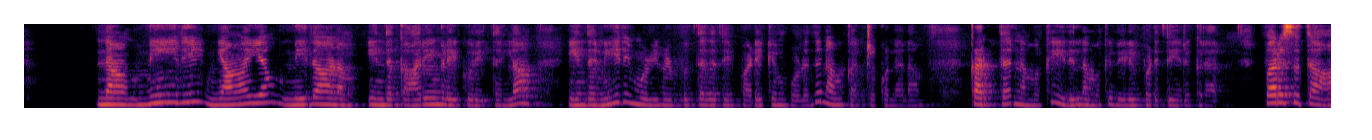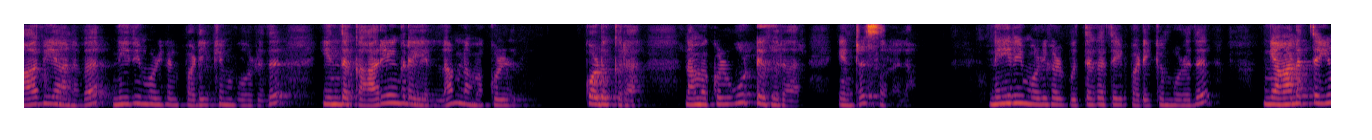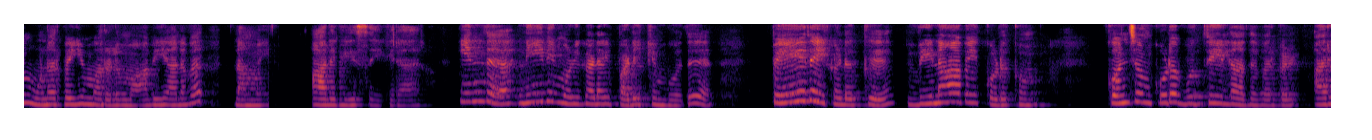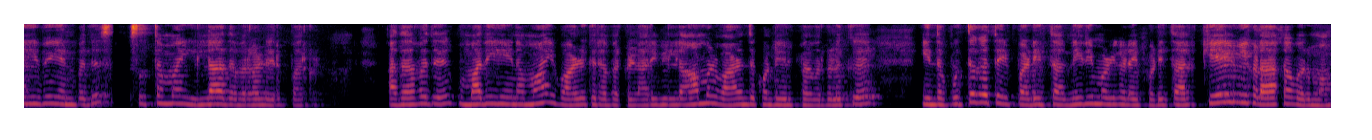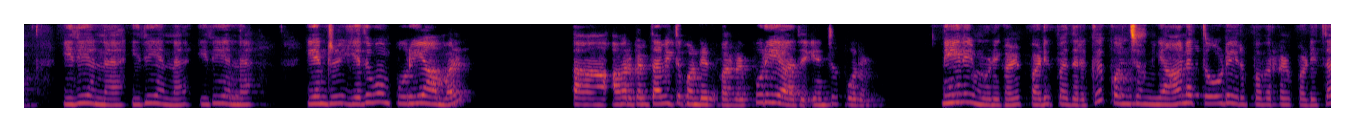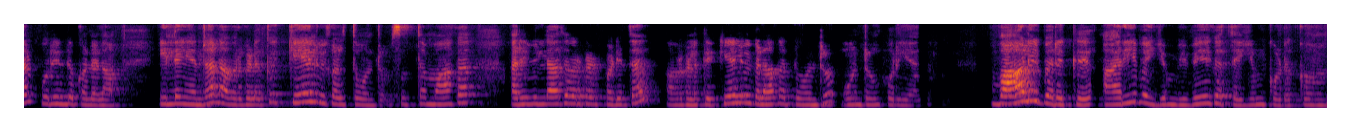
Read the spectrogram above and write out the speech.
நாம் நீதி நியாயம் நிதானம் இந்த காரியங்களை குறித்தெல்லாம் இந்த நீதிமொழிகள் புத்தகத்தை படிக்கும் பொழுது நாம் கற்றுக்கொள்ளலாம். கர்த்தர் நமக்கு இதில் நமக்கு வெளிப்படுத்தி இருக்கிறார். பரிசுத்த ஆவியானவர் நீதிமொழிகள் படிக்கும் பொழுது இந்த காரியங்களை எல்லாம் நமக்குள் கொடுக்கிறார். நமக்குள் ஊட்டுகிறார் என்று சொல்லலாம். நீதிமொழிகள் புத்தகத்தை படிக்கும் பொழுது ஞானத்தையும் உணர்வையும் அருளும் ஆவியானவர் நம்மை ஆளுகை செய்கிறார். இந்த நீதிமொழிகளை படிக்கும்போது பேதைகளுக்கு வினாவை கொடுக்கும். கொஞ்சம் கூட புத்தி இல்லாதவர்கள் அறிவு என்பது சுத்தமாய் இல்லாதவர்கள் இருப்பார்கள். அதாவது மதியீனமாய் வாழ்கிறவர்கள் அறிவில்லாமல் வாழ்ந்து கொண்டிருப்பவர்களுக்கு இந்த புத்தகத்தை படித்தால் நீதிமொழிகளை படித்தால் கேள்விகளாக வருமாம். இது என்ன இது என்ன இது என்ன என்று எதுவும் புரியாமல் ஆஹ் அவர்கள் தவித்துக் கொண்டிருப்பார்கள். புரியாது என்று பொருள். நீதிமொழிகள் படிப்பதற்கு கொஞ்சம் ஞானத்தோடு இருப்பவர்கள் படித்தால் புரிந்து கொள்ளலாம். இல்லை என்றால் அவர்களுக்கு கேள்விகள் தோன்றும். சுத்தமாக அறிவில்லாதவர்கள் படித்தால் அவர்களுக்கு கேள்விகளாக தோன்றும். ஒன்றும் புரியாது. வாலிபருக்கு அறிவையும் விவேகத்தையும் கொடுக்கும்.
